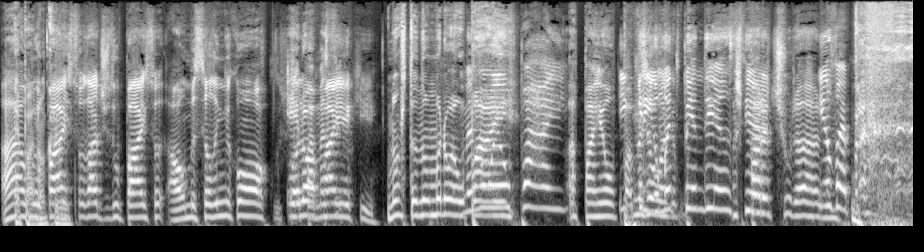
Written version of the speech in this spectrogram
Ah, Epá, o meu pai, acredito. saudades do pai. so- Há uma salinha com óculos. Epá, Olha o pai e- aqui. Não está, não, mas não é o Mas pai. não é o pai. Ah, pai é o E pai. Mas cria ele uma dependência. Mas para de chorar. Ele vai para.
